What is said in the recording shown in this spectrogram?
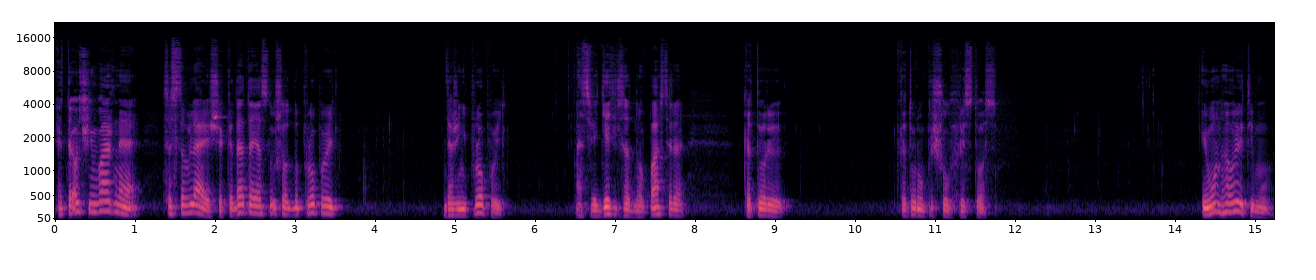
это очень важная составляющая. Когда-то я слушал одну проповедь, даже не проповедь, а свидетельство одного пастора, который, к которому пришел Христос – и он говорит ему,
